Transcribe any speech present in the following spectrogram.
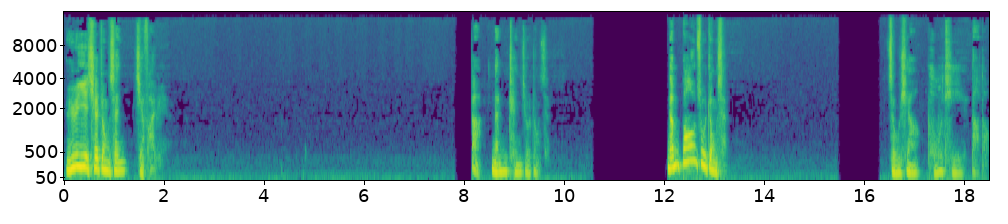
于一切众生皆发愿啊，能成就众生，能帮助众生。走向菩提大道。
